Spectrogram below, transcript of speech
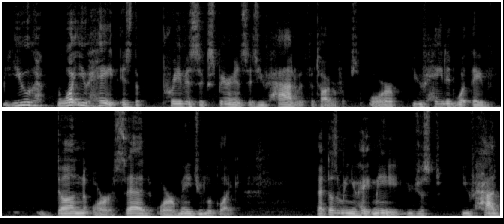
you what you hate is the previous experiences you've had with photographers, or you've hated what they've done or said or made you look like. That doesn't mean you hate me. You just you've had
